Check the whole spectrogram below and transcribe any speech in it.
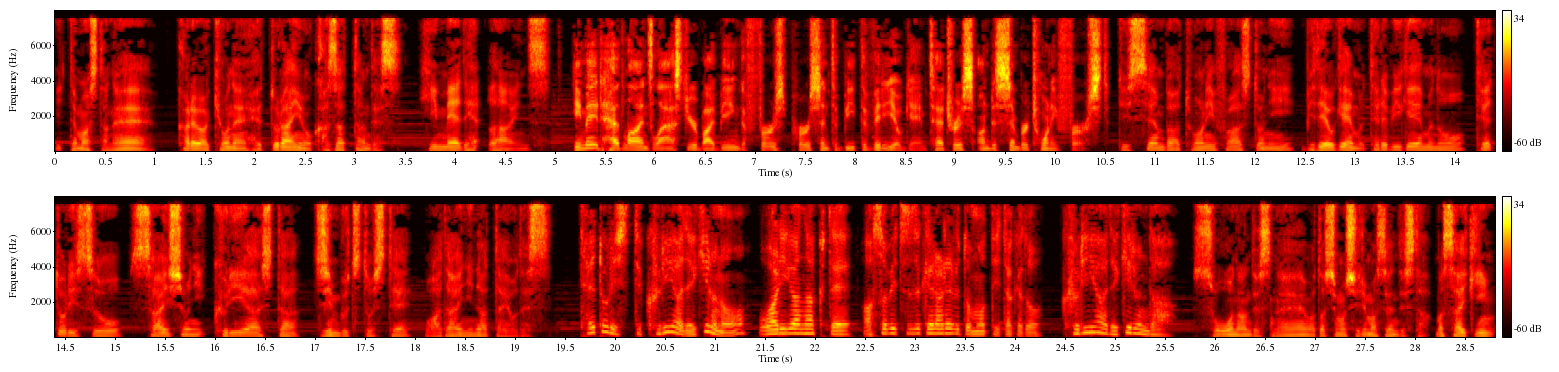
言ってましたね。彼は去年ヘッドラインを飾ったんです。He made headlines. He made headlines last year by being the first person to beat the video game Tetris on December 21st. December 21stにビデオゲーム、テレビゲームのテトリスを最初にクリアした人物として話題になったようです。テトリスってクリアできるの終わりがなくて遊び続けられると思っていたけど、クリアできるんだ。そうなんですね。私も知りませんでした。まあ、最近、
